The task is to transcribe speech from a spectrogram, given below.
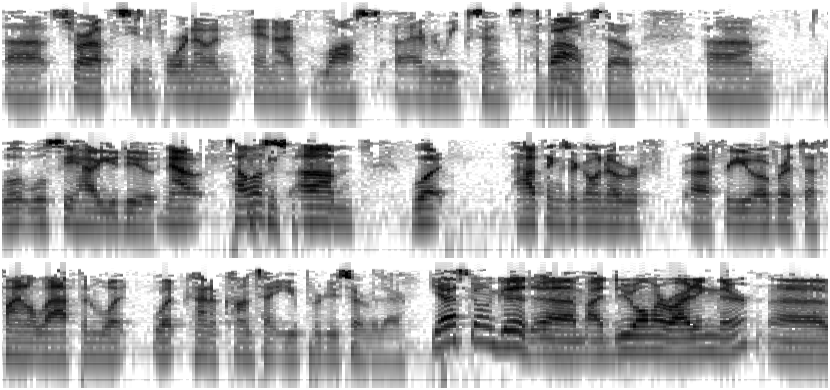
uh, started off the season four and zero, and and I've lost uh, every week since I Wow. believe. So um, we'll we'll see how you do. Now tell us um, what how things are going over uh, for you over at the final lap and what what kind of content you produce over there. Yeah, it's going good. Um, I do all my writing there. Uh,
